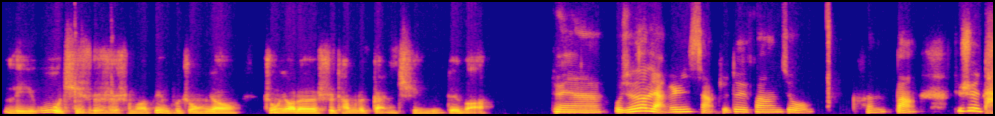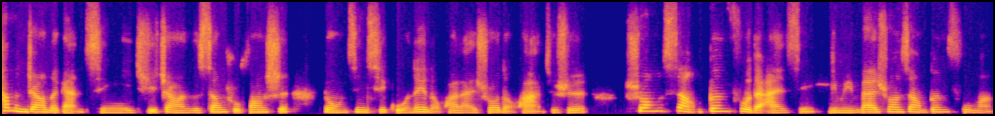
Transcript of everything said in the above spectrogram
礼物其实是什么并不重要，重要的是他们的感情，对吧？对啊，我觉得两个人想着对方就很棒，就是他们这样的感情以及这样的相处方式，用近期国内的话来说的话，就是双向奔赴的爱情。你明白双向奔赴吗？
